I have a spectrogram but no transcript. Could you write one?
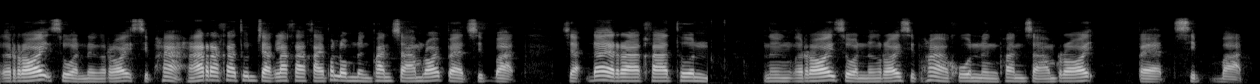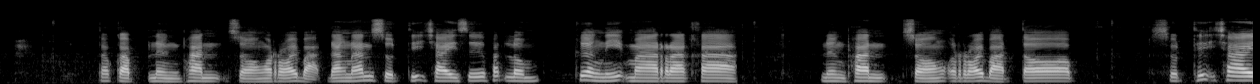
100 ส่วน 115 หาราคาทุนจากราคาขายพัดลม 1,380 บาท จะได้ราคาทุน 100 ส่วน 115 คูณ 1,380 บาท เท่ากับ 1,200 บาท ดังนั้นสุดที่ชัยซื้อพัดลมเครื่องนี้มาราคา 1,200บาทตอบ สุที่ชัย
